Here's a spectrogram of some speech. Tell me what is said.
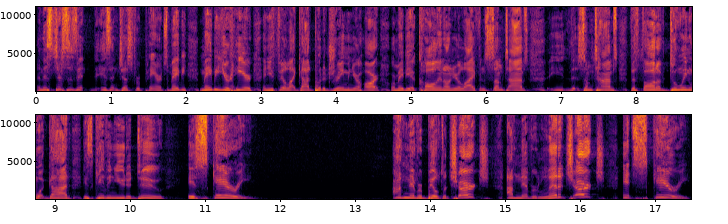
And this just isn't, isn't just for parents. Maybe, maybe you're here and you feel like God put a dream in your heart or maybe a calling on your life. And sometimes, sometimes the thought of doing what God is giving you to do is scary. I've never built a church. I've never led a church. It's scary.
